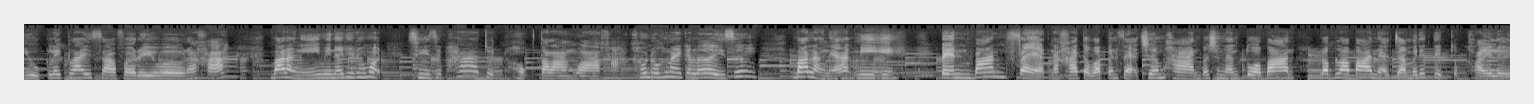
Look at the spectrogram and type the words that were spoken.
อยู่ใกล้ๆซาฟารีเวิลด์นะคะ บ้านหลังนี้มีเนื้อที่ทั้งหมด 45.6 ตารางวาค่ะ เข้าดูข้างในกันเลย ซึ่งบ้านหลังนี้มีเป็นบ้านแฝดนะคะ แต่ว่าเป็นแฝดเชื่อมคาน เพราะฉะนั้นตัวบ้านรอบๆบบ้านเนี่ยจะไม่ได้ติดกับใครเลย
